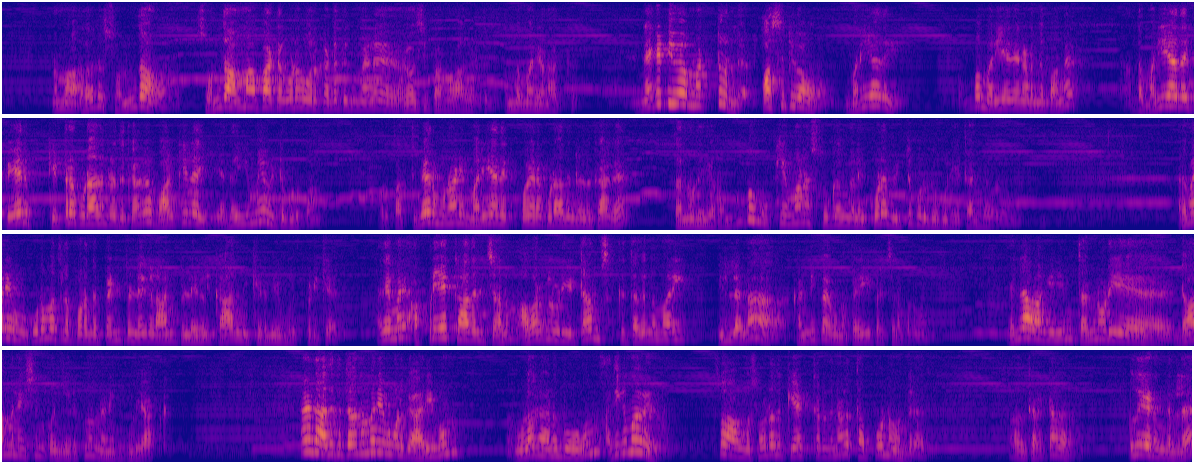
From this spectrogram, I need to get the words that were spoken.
நம்ம அதாவது சொந்தம் சொந்த அம்மா அப்பாட்ட கூட ஒரு கட்டத்துக்கு மேலே யோசிப்பாங்க வாங்குறதுக்கு. அந்த மாதிரியான ஆட்கள். நெகட்டிவாக மட்டும் இல்லை பாசிட்டிவாகவும் மரியாதை ரொம்ப மரியாதை நடந்துப்பாங்க. அந்த மரியாதை பேர் கிட்டக்கூடாதுன்றதுக்காக வாழ்க்கையில் எதையுமே விட்டு கொடுப்பாங்க. ஒரு பத்து பேர் முன்னாடி மரியாதைக்கு போயிடக்கூடாதுன்றதுக்காக தன்னுடைய ரொம்ப முக்கியமான சுகங்களை கூட விட்டு கொடுக்கக்கூடிய தன்மை உள்ளவங்க. அது மாதிரி இவங்க குடும்பத்தில் பிறந்த பெண் பிள்ளைகள் ஆண் பிள்ளைகள் காதலிக்கிறது இவங்களுக்கு பிடிக்காது. அதே மாதிரி அப்படியே காதலிச்சாலும் அவர்களுடைய டேர்ம்ஸ்க்கு தகுந்த மாதிரி இல்லைன்னா கண்டிப்பாக இவங்க பெரிய பிரச்சனை பண்ணுவாங்க. எல்லா வகையிலையும் தன்னுடைய டாமினேஷன் கொஞ்சம் இருக்கணும்னு நினைக்கக்கூடிய ஆட்கள். அண்ட் அதுக்கு தகுந்த மாதிரி இவங்களுக்கு அறிவும் உலக அனுபவமும் அதிகமாகவே இருக்கும். ஸோ அவங்க சொல்கிறது கேட்கறதுனால தப்பு ஒன்றும் வந்துடாது ஸோ அது கரெக்டாக தான் இருக்கும். புது இடங்களில்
